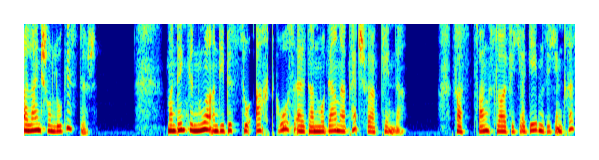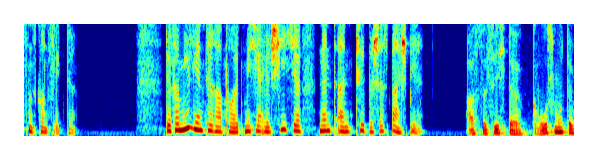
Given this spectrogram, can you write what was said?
allein schon logistisch. Man denke nur an die bis zu acht Großeltern moderner Patchwork-Kinder. Fast zwangsläufig ergeben sich Interessenskonflikte. Der Familientherapeut Michael Schieche nennt ein typisches Beispiel. Aus der Sicht der Großmutter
